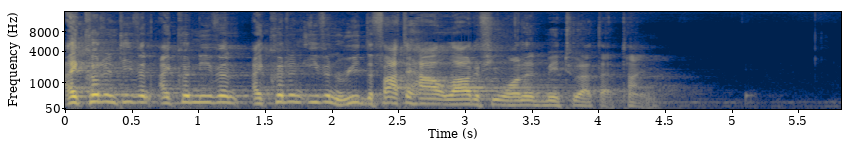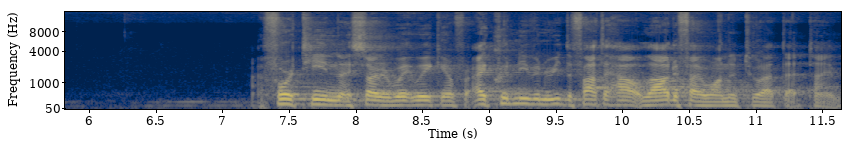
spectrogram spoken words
I couldn't even I couldn't even I couldn't even read the Fatiha out loud if you wanted me to at that time. 14, I started waking up. For, I couldn't even read the Fatiha out loud if I wanted to at that time.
